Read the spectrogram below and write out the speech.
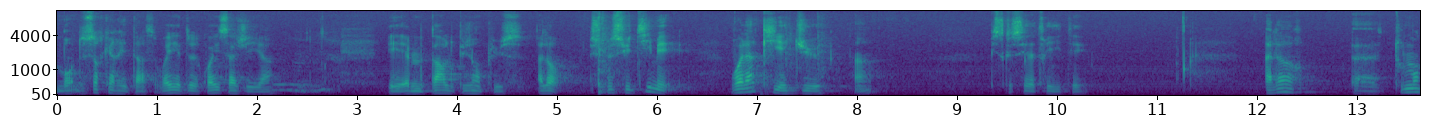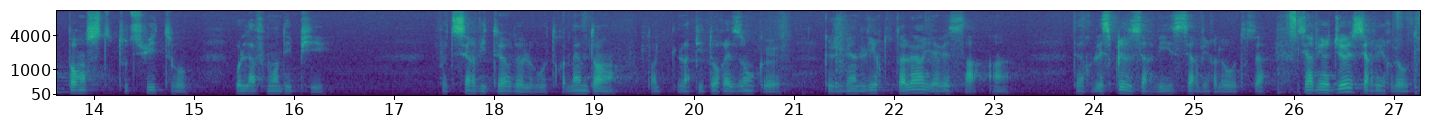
Bon, de sœur Caritas, vous voyez de quoi il s'agit. Hein? Et elle me parle de plus en plus. Alors, je me suis dit, mais voilà qui est Dieu, hein, puisque c'est la Trinité. Alors, euh, tout le monde pense tout de suite au, lavement des pieds. Votre serviteur de l'autre. Même dans, la petite oraison que, que je viens de lire tout à l'heure, il y avait ça. Hein. L'esprit de service, servir l'autre. Servir Dieu, servir l'autre.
